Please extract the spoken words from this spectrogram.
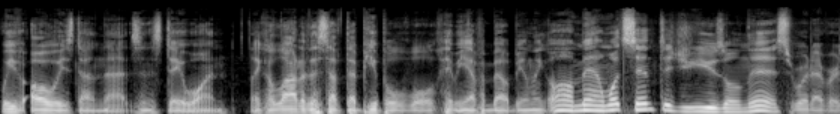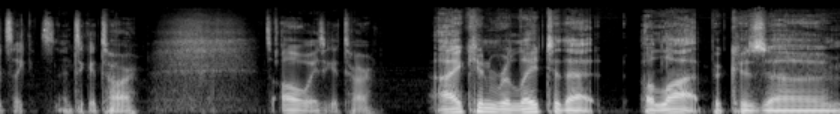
We've always done that since day one. Like a lot of the stuff that people will hit me up about, being like, "Oh man, what synth did you use on this?" or whatever. It's like it's, it's a guitar. It's always a guitar. I can relate to that a lot because uh,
